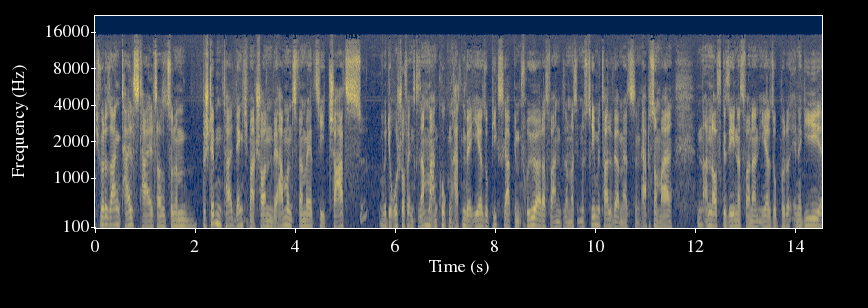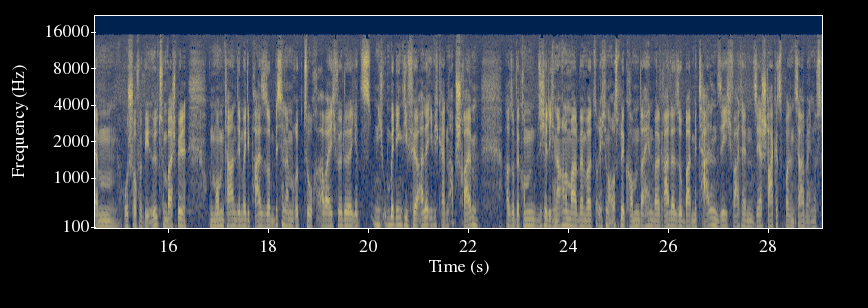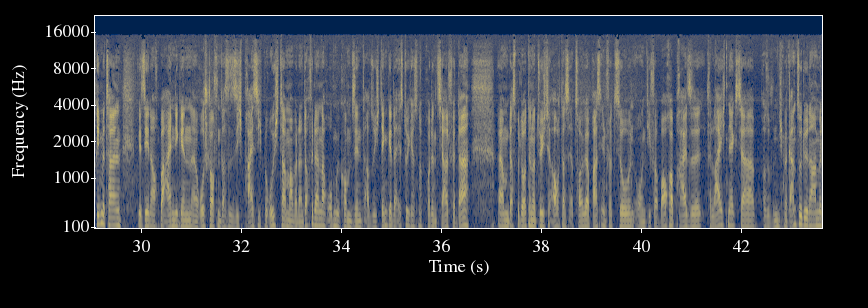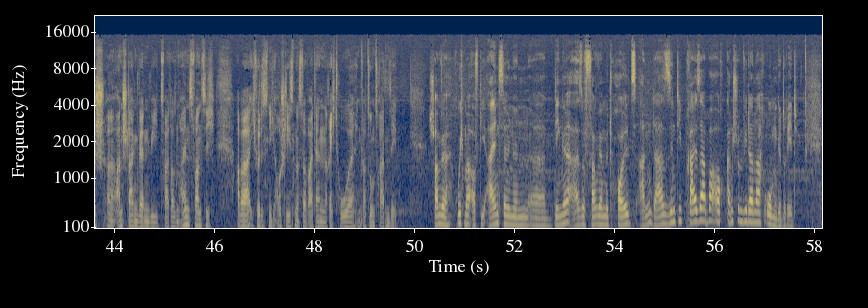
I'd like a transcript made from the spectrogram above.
Ich würde sagen, teils, teils. Also zu einem bestimmten Teil denke ich mal schon. Wir haben uns, wenn wir jetzt die Charts über die Rohstoffe insgesamt mal angucken, hatten wir eher so Peaks gehabt im Frühjahr. Das waren besonders Industriemetalle. Wir haben jetzt im Herbst nochmal einen Anlauf gesehen. Das waren dann eher so Energierohstoffe ähm, wie Öl zum Beispiel. Und momentan sehen wir die Preise so ein bisschen am Rückzug. Aber ich würde jetzt nicht unbedingt die für alle Ewigkeiten abschreiben. Also wir kommen sicherlich nachher nochmal, wenn wir Richtung Ausblick kommen, dahin, weil gerade so bei Metallen sehe ich weiterhin sehr starkes Potenzial bei Industriemetallen. Wir sehen auch bei einigen äh, Rohstoffen, dass sie sich preislich beruhigt haben, aber dann doch wieder nach oben gekommen sind. Also ich denke, da ist durchaus noch Potenzial für da. Ähm, das bedeutet natürlich auch, dass Erzeugerpreisinflation und die Verbraucherpreise vielleicht nächstes Jahr also nicht mehr ganz so dynamisch äh, ansteigen werden wie 2021. Aber ich würde es nicht ausschließen, dass wir weiterhin recht hohe Inflationsraten sehen. Schauen wir ruhig mal auf die einzelnen äh, Dinge. Also fangen wir mit Holz an. Da sind die Preise aber auch ganz schön wieder nach oben gedreht.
